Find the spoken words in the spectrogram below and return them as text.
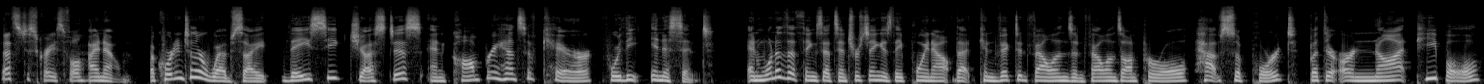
That's disgraceful. I know. According to their website, they seek justice and comprehensive care for the innocent. And one of the things that's interesting is they point out that convicted felons and felons on parole have support, but there are not people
